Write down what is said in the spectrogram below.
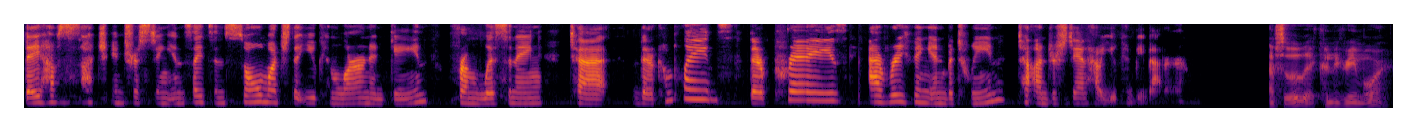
they have such interesting insights and so much that you can learn and gain from listening to their complaints, their praise, everything in between to understand how you can be better. Absolutely. I couldn't agree more.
